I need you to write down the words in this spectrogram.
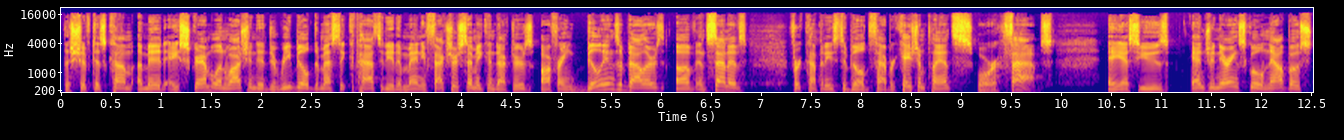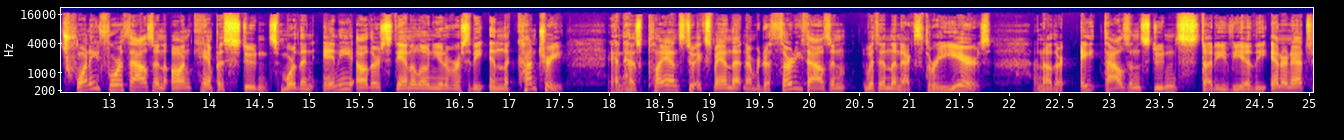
The shift has come amid a scramble in Washington to rebuild domestic capacity to manufacture semiconductors, offering billions of dollars of incentives for companies to build fabrication plants or fabs. ASU's Engineering School now boasts 24,000 on campus students, more than any other standalone university in the country, and has plans to expand that number to 30,000 within the next three years. Another 8,000 students study via the internet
